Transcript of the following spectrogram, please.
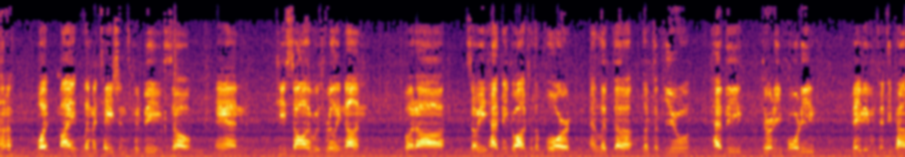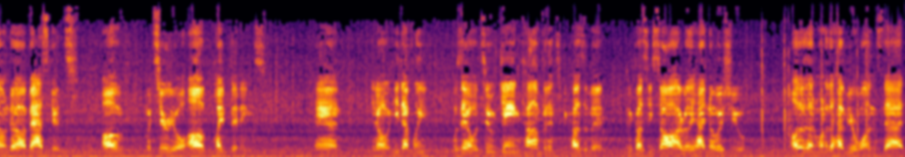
what my limitations could be. So and he saw there was really none, but uh, so he had me go out to the floor and lift a lift a few heavy 30, 40, maybe even 50 pound uh, baskets of material of pipe fittings, and you know he definitely was able to gain confidence because of it, because he saw I really had no issue. Other than one of the heavier ones that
